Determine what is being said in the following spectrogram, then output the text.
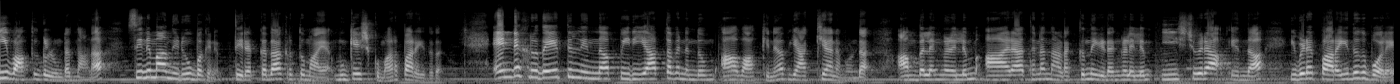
ഈ വാക്കുകൾ ഉണ്ടെന്നാണ് സിനിമാ നിരൂപകനും തിരക്കഥാകൃത്തുമായ മുകേഷ് കുമാർ പറയുന്നത്. എന്റെ ഹൃദയത്തിൽ നിന്ന് പിരിയാത്തവനെന്നും ആ വാക്കിന് വ്യാഖ്യാനമുണ്ട്. അമ്പലങ്ങളിലും ആരാധന നടക്കുന്ന ഇടങ്ങളിലും ഈശ്വര എന്ന് ഇവിടെ പറയുന്നത് പോലെ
